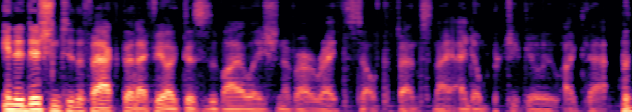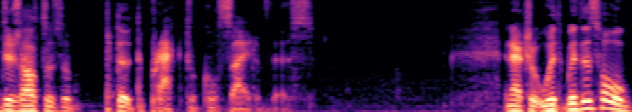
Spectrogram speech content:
In addition to the fact that I feel like this is a violation of our right to self defense, and I, I, don't particularly like that. But there's also the, the, the, practical side of this. And actually, with with this whole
